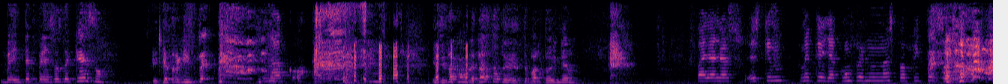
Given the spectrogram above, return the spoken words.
20 pesos de queso. ¿Y qué trajiste? Una coca. ¿Y si te completaste o te, te faltó dinero? Para las... Es que me quería comprar unas papitas.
